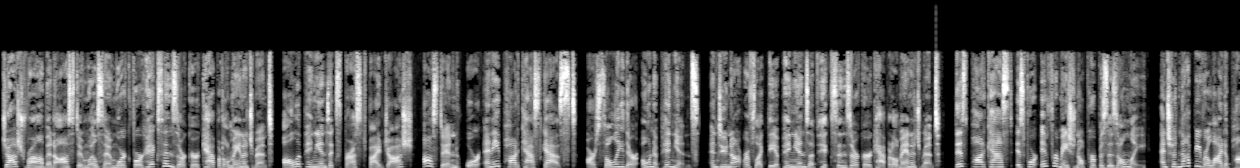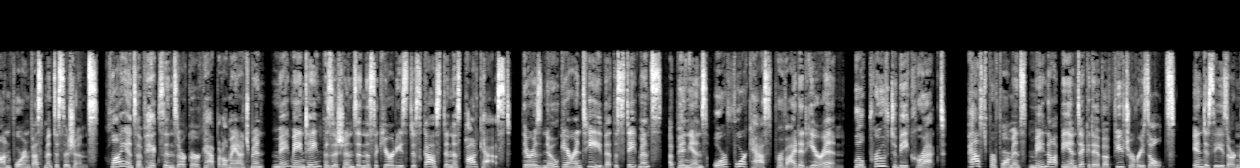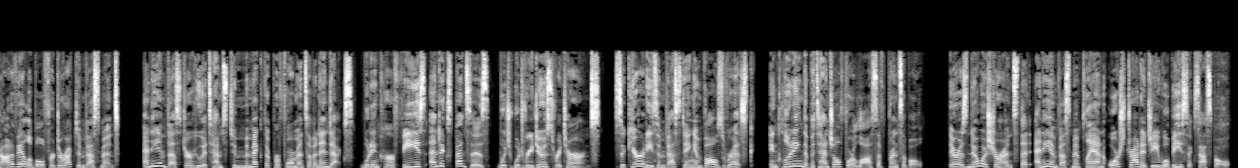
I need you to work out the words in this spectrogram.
Josh Robb and Austin Wilson work for Hixon Zuercher Capital Management. All opinions expressed by Josh, Austin, or any podcast guests are solely their own opinions and do not reflect the opinions of Hixon Zuercher Capital Management. This podcast is for informational purposes only and should not be relied upon for investment decisions. Clients of Hixon Zuercher Capital Management may maintain positions in the securities discussed in this podcast. There is no guarantee that the statements, opinions, or forecasts provided herein will prove to be correct. Past performance may not be indicative of future results. Indices are not available for direct investment. Any investor who attempts to mimic the performance of an index would incur fees and expenses which would reduce returns. Securities investing involves risk, including the potential for loss of principal. There is no assurance that any investment plan or strategy will be successful.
